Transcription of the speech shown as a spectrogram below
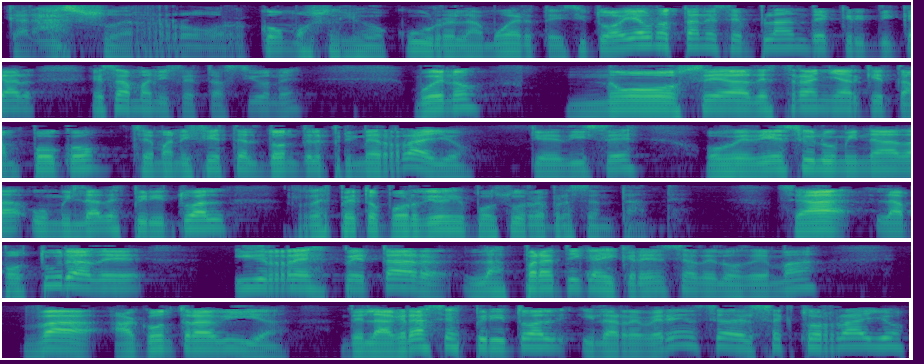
carazo error, ¿cómo se le ocurre la muerte? Y si todavía uno está en ese plan de criticar esas manifestaciones, bueno, no sea de extrañar que tampoco se manifieste el don del primer rayo, que dice obediencia iluminada, humildad espiritual, respeto por Dios y por su representante. O sea, la postura de irrespetar las prácticas y creencias de los demás va a contravía de la gracia espiritual y la reverencia del sexto rayo,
